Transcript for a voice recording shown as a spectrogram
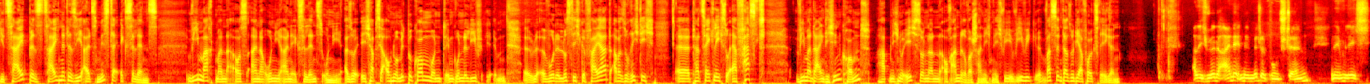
Die Zeit bezeichnete sie als Mr. Exzellenz. Wie macht man aus einer Uni eine Exzellenzuni? Also ich habe es ja auch nur mitbekommen und im Grunde lief, ähm, äh, wurde lustig gefeiert, aber so richtig äh, tatsächlich so erfasst, wie man da eigentlich hinkommt, habe nicht nur ich, sondern auch andere wahrscheinlich nicht. Wie, wie, wie, was sind da so die Erfolgsregeln? Also ich würde eine in den Mittelpunkt stellen, nämlich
